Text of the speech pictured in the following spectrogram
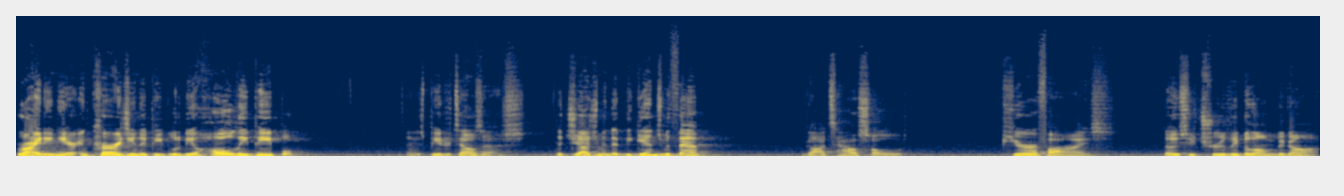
writing here, encouraging the people to be a holy people. And as Peter tells us, the judgment that begins with them, God's household, purifies those who truly belong to God.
